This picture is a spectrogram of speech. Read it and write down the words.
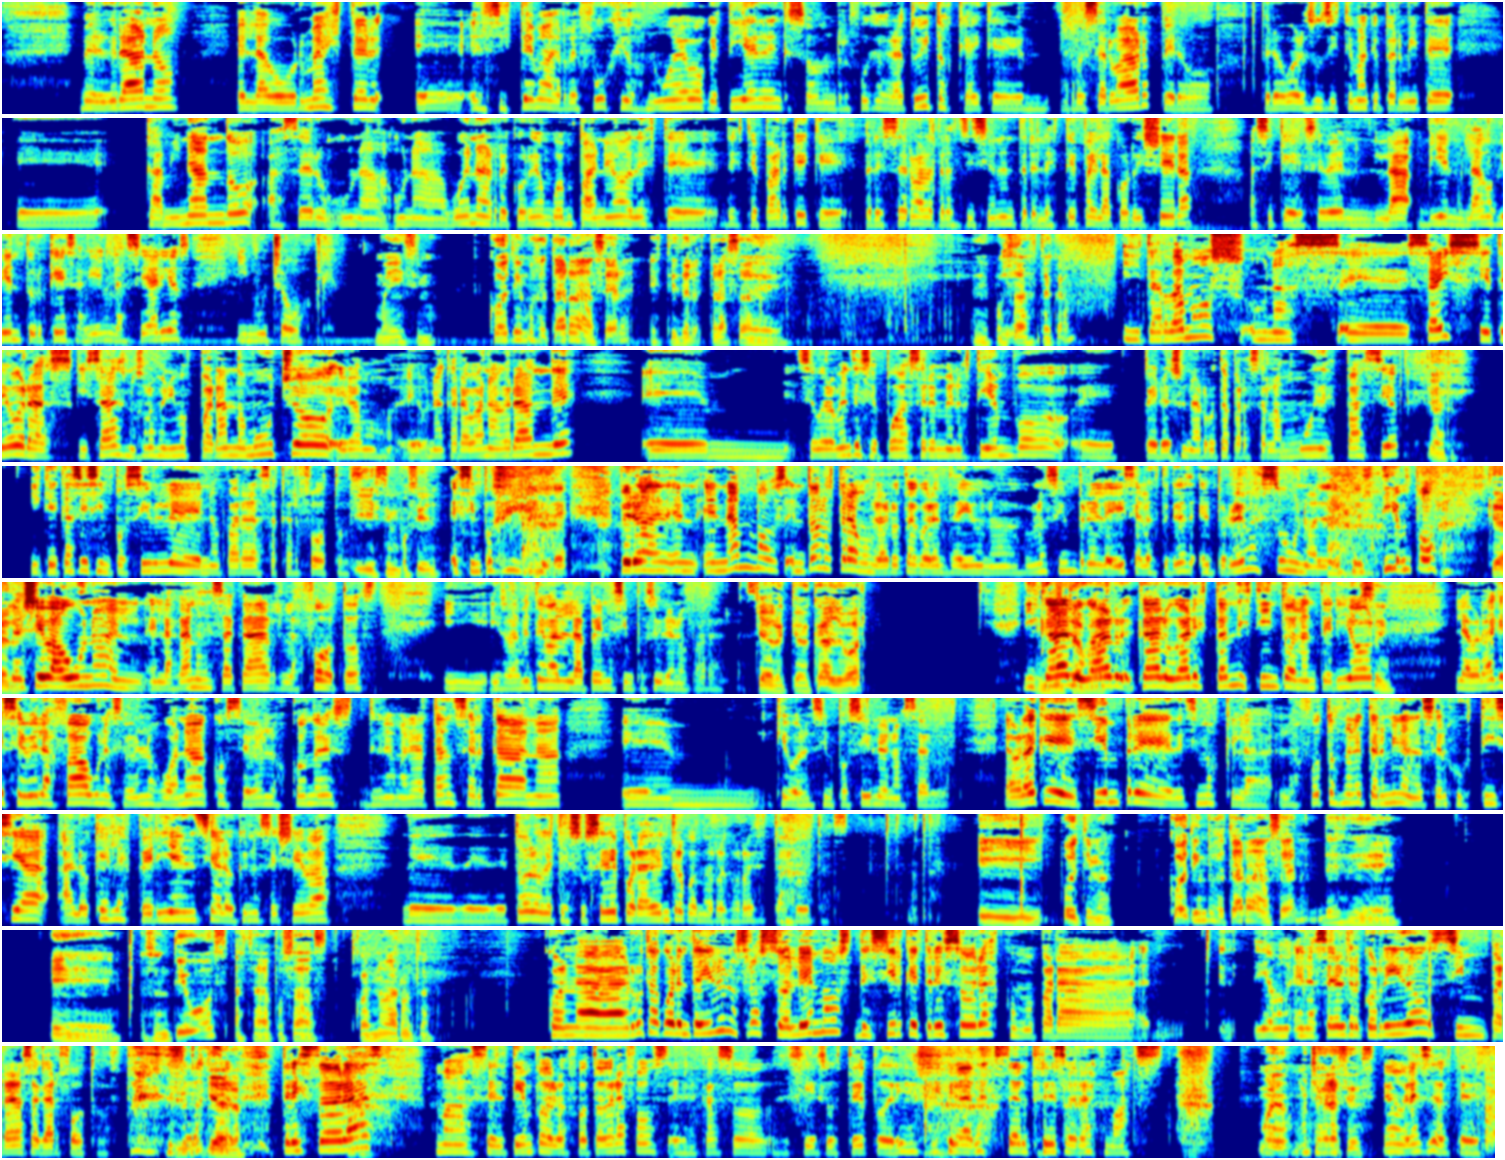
Belgrano, el lago Burmeister, eh, el sistema de refugios nuevo que tienen, que son refugios gratuitos que hay que reservar, pero, pero bueno, es un sistema que permite eh, caminando hacer una, una buena recorrida, un buen paneo de este, de este parque que preserva la transición entre la estepa y la cordillera, así que se ven la, bien lagos bien turquesas, bien glaciarios y mucho bosque. Buenísimo. ¿Cuánto tiempo se tarda en hacer este traza de, de Posada hasta acá? Y tardamos unas 6, 7 horas, quizás. Nosotros venimos parando mucho, éramos eh, una caravana grande Em, seguramente se puede hacer en menos tiempo, eh, pero es una ruta para hacerla muy despacio. Y que casi es imposible no parar a sacar fotos. Y es imposible. Es imposible. pero en, ambos, en todos los tramos de la ruta 41, uno siempre le dice a los turistas, el problema es uno, el, tiempo lo lleva uno en, las ganas de sacar las fotos y, realmente vale la pena, es imposible no parar. Claro, cada lugar. Y cada lugar, cada lugar es tan distinto al anterior. La verdad que se ve la fauna, se ven los guanacos, se ven los cóndores de una manera tan cercana, em, que bueno, es imposible no hacerlo. La verdad que siempre decimos que las fotos no le terminan de hacer justicia a lo que es la experiencia, a lo que uno se lleva de, todo lo que te sucede por adentro cuando recorres estas rutas. Y última, ¿cuánto tiempo se tarda en hacer desde eh, los antiguos hasta Posadas con nueva ruta? Con la ruta 41 nosotros solemos decir que tres horas como para, digamos, en hacer el recorrido sin parar a sacar fotos. tres horas más el tiempo de los fotógrafos, en el caso, si es usted, podría llegar a ser tres horas más. Bueno, muchas gracias. gracias a ustedes.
